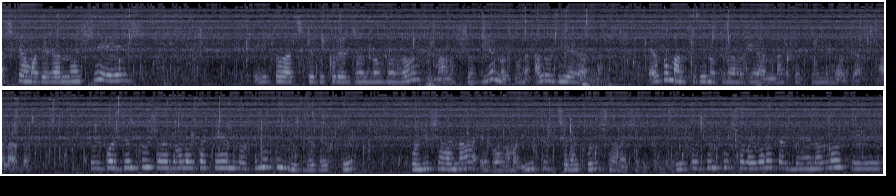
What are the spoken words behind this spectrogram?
আজকে আমাদের রান্না শেষ। এই তো আজকে দুপুরের জন্য হলো মাংস দিয়ে নতুন আলু দিয়ে রান্না। এরকম মাংস দিয়ে নতুন আলু দিয়ে রান্না খেতেই মজা আলাদা। এই পর্যন্ত সবাই ভালো থাকেন। নতুন নতুন ভিডিও দেখতে পলিশানা এবং আমার ইউটিউব চ্যানেল পলিশানার সাথে থাকবেন। এই পর্যন্ত সবাই ভালো থাকবেন। আল্লাহ হাফিজ।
